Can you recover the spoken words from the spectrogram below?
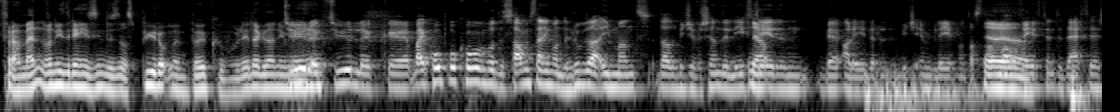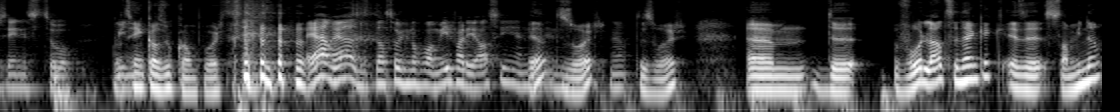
fragmenten van iedereen gezien, dus dat is puur op mijn buikgevoel. Hè, dat ik dat nu Tuurlijk, tuurlijk. Eh, maar ik hoop ook gewoon voor de samenstelling van de groep dat iemand dat een beetje verschillende leeftijden bij, allee, er een beetje in blijft. Want als het allemaal ja. 25, 30 zijn, is het zo... Dat het geen kazookamp wordt. Ja, maar ja, dan zorg je nog wat meer variatie. En, ja, en- het is waar. ja. Het is waar. Ehm, de voorlaatste, denk ik, is eh, Samina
